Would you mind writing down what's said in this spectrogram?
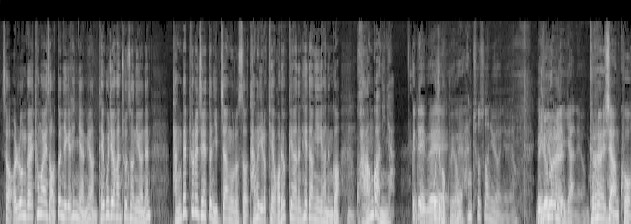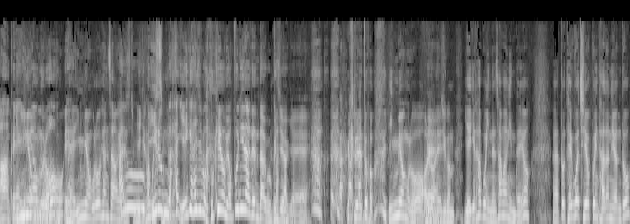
그래서 언론과의 통화에서 어떤 얘기를 했냐면 대구 지역 한 초선 의원은 당 대표를 지냈던 입장으로서 당을 이렇게 어렵게 하는 해당에게 하는 거 음. 과한 거 아니냐. 근데 왜, 꼬집었고요. 왜 한초선 의원이에요? 이름을, 이름을, 얘기 안 해요? 드러내지 않고 아 그냥 익명으로, 익명으로 예 익명으로 현 상황에 대해서 좀 얘기를 하고 이름 있습니다. 얘기하지만 국회의원 몇 분이나 된다고 그 지역에 그래도 익명으로 언론에 네. 지금 얘기를 하고 있는 상황인데요. 아, 또 대구와 지역구인 다른 의원도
